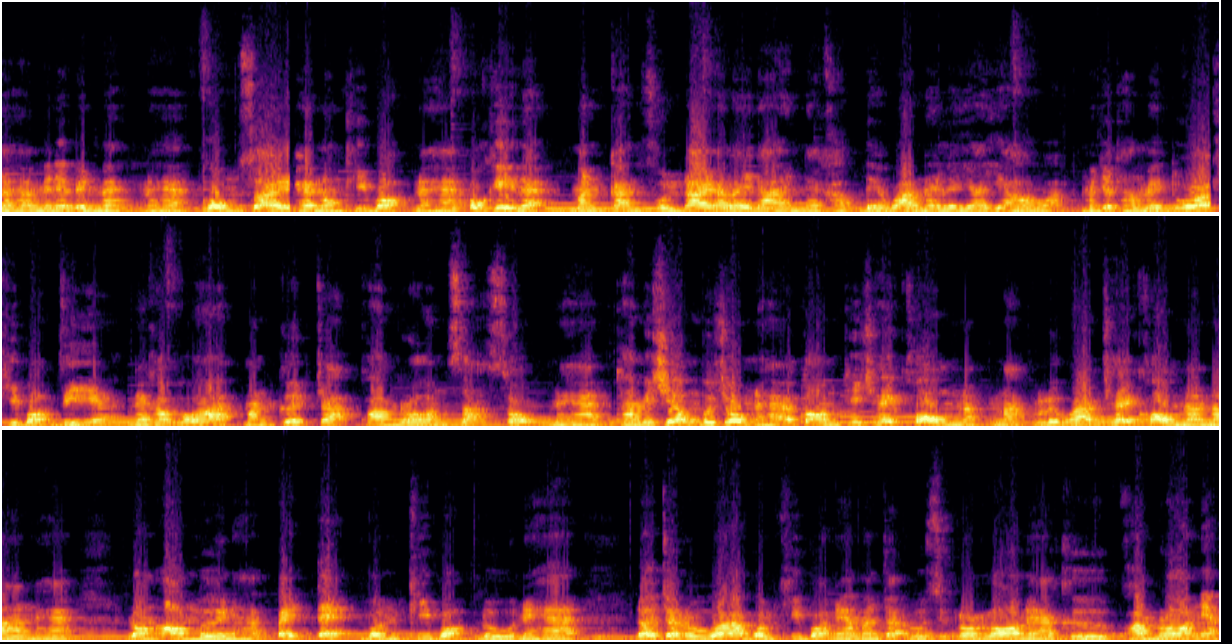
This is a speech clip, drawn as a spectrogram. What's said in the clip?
นะฮะไม่ได้เป็น Mac นะฮะผมใส่แผ่นรองคีย์บอร์ดนะฮะโอเคแหละ มันกันฝุ่นได้อะไรได้นะครับแต่ว่าในระยะยาวอะมันจะทำให้ตัวคีย์บอร์ดเสียนะครับเพราะว่ามันเกิดจากความร้อนสะสมนะฮะถ้าไม่เชื่อคุณผู้ชมนะฮะตอนที่ใช้คอมหนักๆหรือว่าใช้คอมนานๆนะฮะ ลองเอามือนะฮะไปแตะบนคีย์บอร์ดดูนะฮะแล้วจะรู้ว่าบนคีย์บอร์ดเนี่ยมันจะรู้สึกร้อนๆนะฮะคือความร้อนเนี่ย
